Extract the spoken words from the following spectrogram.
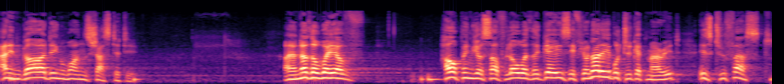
and in guarding one's chastity. And another way of helping yourself lower the gaze, if you're not able to get married, is to fast.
